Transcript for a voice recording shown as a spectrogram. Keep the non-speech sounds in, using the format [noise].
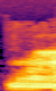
Muy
